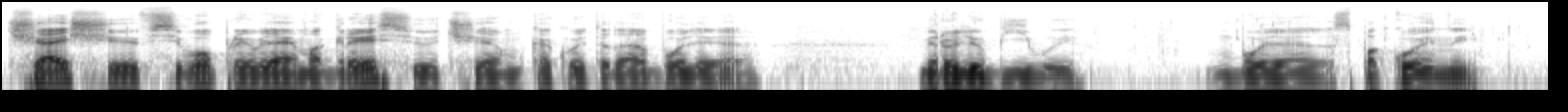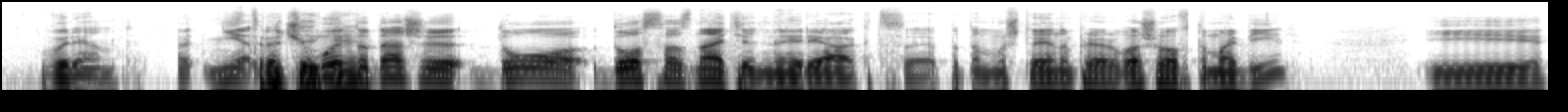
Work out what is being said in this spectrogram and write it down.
чаще всего проявляем агрессию, чем какой-то, да, более миролюбивый, более спокойный вариант. А, Нет, Стратегия. почему это даже до, до сознательная реакция? Потому что я, например, вожу автомобиль, и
